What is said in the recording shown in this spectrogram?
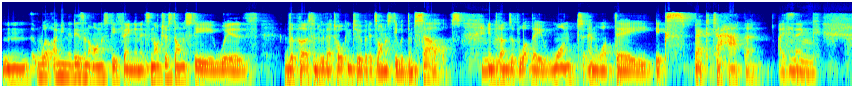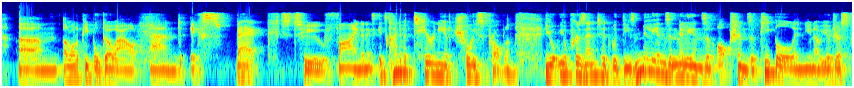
well, I mean, it is an honesty thing, and it's not just honesty with the person who they're talking to, but it's honesty with themselves in terms of what they want and what they expect to happen. I think um, a lot of people go out and expect to find, and it's it's kind of a tyranny of choice problem. You're you're presented with these millions and millions of options of people, and you know you're just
